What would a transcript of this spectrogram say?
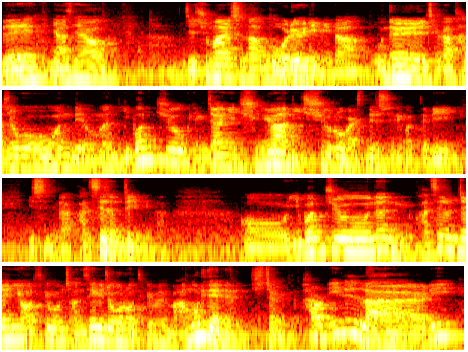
네, 안녕하세요. 이제 주말 지나고 월요일입니다. 오늘 제가 가지고 온 내용은 이번 주 굉장히 중요한 이슈로 말씀드릴 수 있는 것들이 있습니다. 관세 전쟁입니다. 어, 이번 주는 관세 전쟁이 어떻게 보면 전 세계적으로 어떻게 보면 마무리되는 시점입니다. 8월 1일 날이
